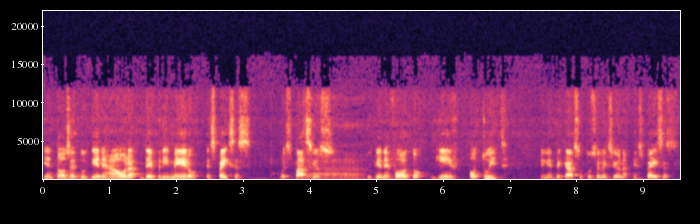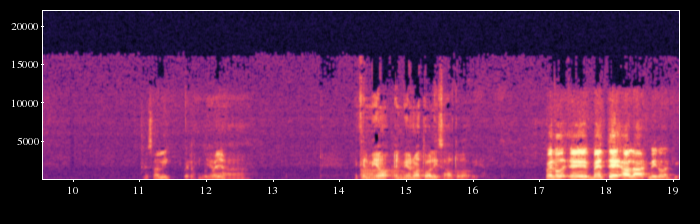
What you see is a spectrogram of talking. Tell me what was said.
Y entonces tú tienes ahora de primero spaces o espacios. Ya. Tú tienes foto, GIF o tweet. En este caso tú seleccionas spaces. Me salí, pero voy para allá. Es que el mío, el mío no ha actualizado todavía. Pero eh, vete a la, mírala aquí.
